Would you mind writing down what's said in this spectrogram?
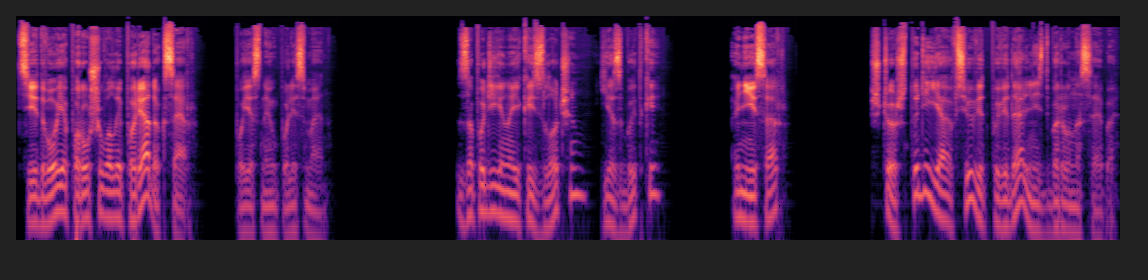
Ці двоє порушували порядок, сер, пояснив полісмен. Заподіяно якийсь злочин? Є збитки? Ні, сер. Що ж, тоді я всю відповідальність беру на себе.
